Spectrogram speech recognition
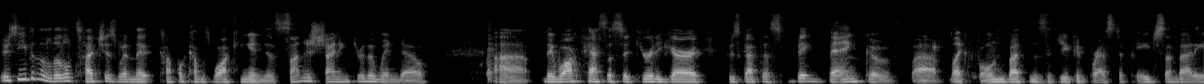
There's even the little touches when the couple comes walking in, the sun is shining through the window. Uh, they walk past the security guard who's got this big bank of uh, like phone buttons that you can press to page somebody.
